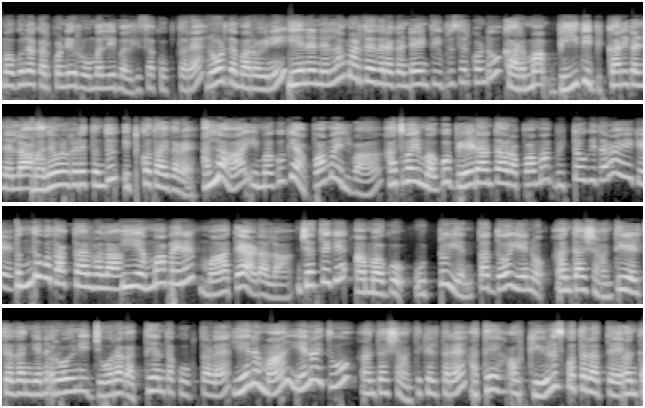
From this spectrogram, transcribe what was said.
ಮಗುನ ಕರ್ಕೊಂಡು ರೂಮ್ ಅಲ್ಲಿ ಮಲಗಿಸಕ್ ಹೋಗ್ತಾರೆ. ನೋಡ್ದಮ್ಮ ರೋಹಿಣಿ, ಏನೇನೆಲ್ಲ ಮಾಡ್ತಾ ಇದಾರೆ ಗಂಡ ಹೆಂಡತಿ ಇಬ್ರು ಸೇರ್ಕೊಂಡು? ಕರ್ಮ, ಬೀದಿ ಭಿಕಾರಿಗಳನ್ನೆಲ್ಲ ಮನೆ ಒಳಗಡೆ ತಂದು ಇಟ್ಕೋತಾ ಇದಾರೆ. ಅಲ್ಲ, ಈ ಮಗುಗೆ ಅಪ್ಪ ಅಮ್ಮ ಇಲ್ವಾ? ಅಥವಾ ಈ ಮಗು ಬೇಡ ಅಂತ ಅವ್ರ ಅಪ್ಪ ಅಮ್ಮ ಬಿಟ್ಟೋಗಿದಾರ ಹೇಗೆ? ಒಂದು ಗೊತ್ತಾಗ್ತಾ ಇಲ್ವಲ್ಲ? ಈ ಅಮ್ಮ ಬೇರೆ ಮಾತೇ ಆಡಲ್ಲ. ಜೊತೆಗೆ ಆ ಮಗು ಹುಟ್ಟು ಎಂತದ್ದೋ ಏನೋ. ಅಂತ ಶಾಂತಿ ಹೇಳ್ತಿದಂಗೆ ರೋಹಿಣಿ ಜೋರಾಗ ಅತ್ತೆ ಅಂತ ಕೂಗ್ತಾಳೆ. ಏನಮ್ಮ, ಏನಾಯ್ತು? ಅಂತ ಶಾಂತಿ ಕೇಳ್ತಾರೆ. ಅತ್ತೆ, ಅವ್ರು ಕೇಳಿಸ್ಕೊತಾರ ಅತ್ತೆ ಅಂತ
